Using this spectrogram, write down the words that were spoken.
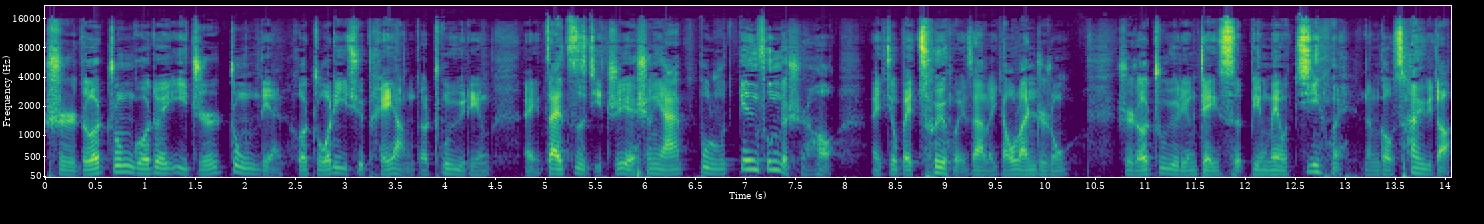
使得中国队一直重点和着力去培养的朱雨玲，哎，在自己职业生涯步入巅峰的时候，哎，就被摧毁在了摇篮之中，使得朱雨玲这一次并没有机会能够参与到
